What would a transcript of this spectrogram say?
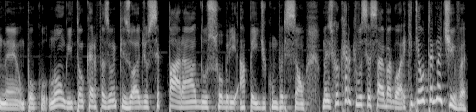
né, um pouco longo, então eu quero fazer um episódio separado sobre API de conversão. Mas o que eu quero que você saiba agora é que tem alternativa.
